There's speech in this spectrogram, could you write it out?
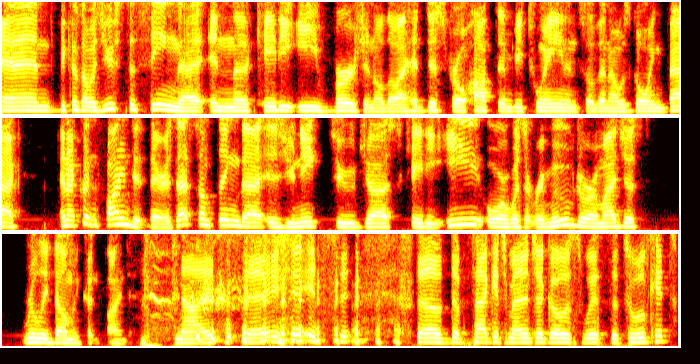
and because I was used to seeing that in the KDE version, although I had distro hopped in between, and so then I was going back and I couldn't find it there. Is that something that is unique to just KDE, or was it removed, or am I just really dumb and couldn't find it? no, it's uh, it's uh, the the package manager goes with the toolkit.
